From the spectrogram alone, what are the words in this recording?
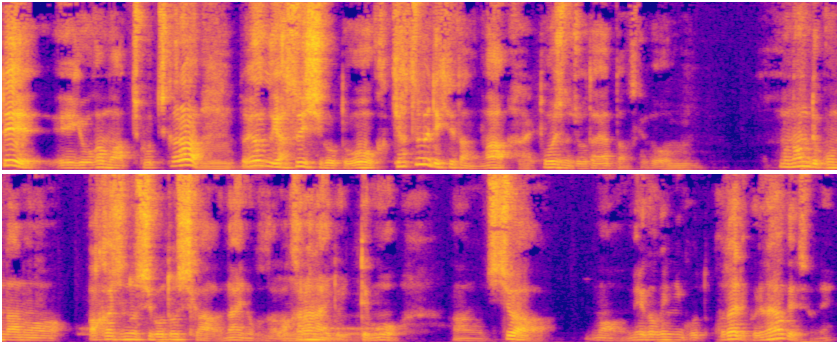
言って、営業がもうあっちこっちから、うんとにかく安い仕事をかき集めてきてたのが、はい。当時の状態だったんですけど、うんまあ、なんでこんなあの、赤字の仕事しかないのかがわからないと言っても、あの、父は、まあ、明確にこ答えてくれないわけですよね。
